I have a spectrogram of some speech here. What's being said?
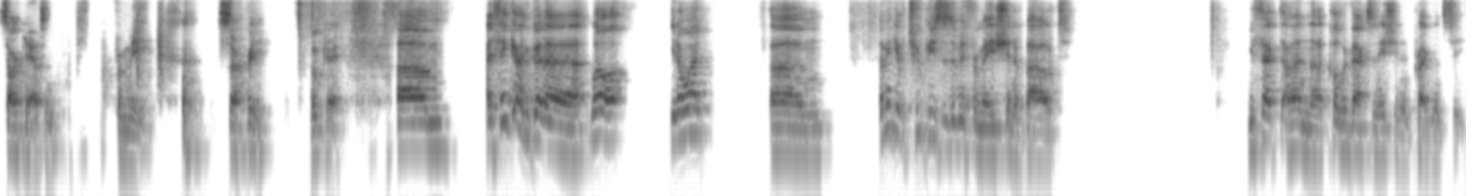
Sarcasm from me. Sorry. Okay. Um, I think I'm gonna. Well, you know what? Um, let me give two pieces of information about the effect on uh, COVID vaccination in pregnancy.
